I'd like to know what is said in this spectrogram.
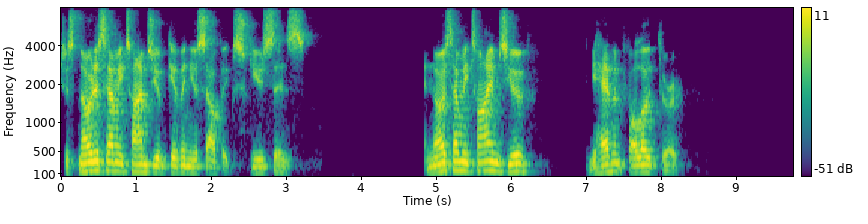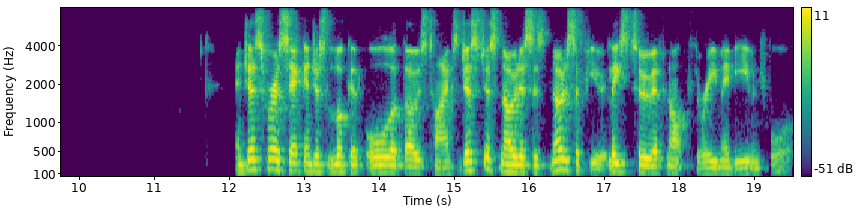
Just notice how many times you've given yourself excuses. And notice how many times you've you haven't followed through. And just for a second, just look at all of those times. Just, just notice, notice a few, at least two, if not three, maybe even four.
